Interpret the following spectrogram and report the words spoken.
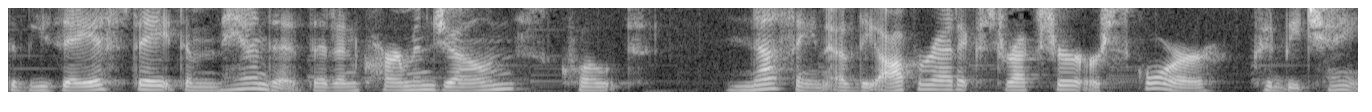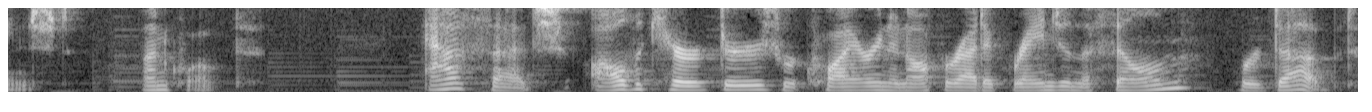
the Bizet estate demanded that in Carmen Jones, quote, nothing of the operatic structure or score could be changed, unquote. As such, all the characters requiring an operatic range in the film were dubbed,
